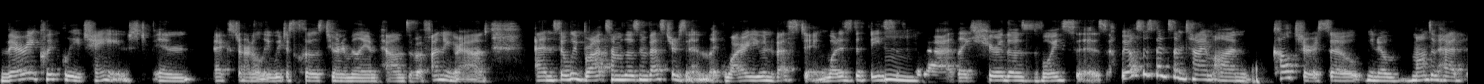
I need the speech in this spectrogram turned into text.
very quickly changed in externally. We just closed 200 million pounds of a funding round. And so we brought some of those investors in. Like, why are you investing? What is the thesis mm. for that? Like, hear those voices. We also spent some time on culture. So, you know, Monzo had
